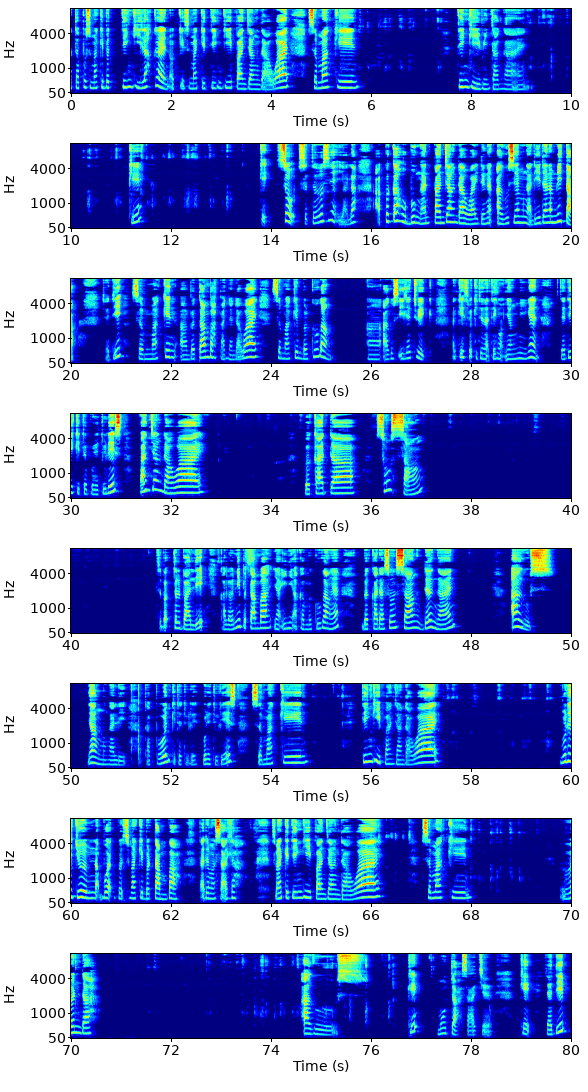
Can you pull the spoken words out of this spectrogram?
Ataupun semakin bertinggi lah kan. Okey, semakin tinggi panjang dawai. Semakin tinggi rintangan. Okey. So seterusnya ialah apakah hubungan panjang dawai dengan arus yang mengalir dalam lita? Jadi, semakin uh, bertambah panjang dawai, semakin berkurang uh, arus elektrik. Okey, sebab kita nak tengok yang ni kan. Jadi, kita boleh tulis panjang dawai berkadar songsang Sebab terbalik, kalau ni bertambah, yang ini akan berkurang ya. Berkadar songsang dengan arus yang mengalir. Ataupun kita tulis, boleh tulis semakin tinggi panjang dawai. Boleh jom nak buat semakin bertambah. Tak ada masalah. Semakin tinggi panjang dawai, semakin rendah arus. Okey, mudah saja. Okey, jadi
